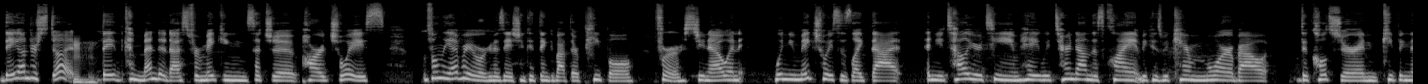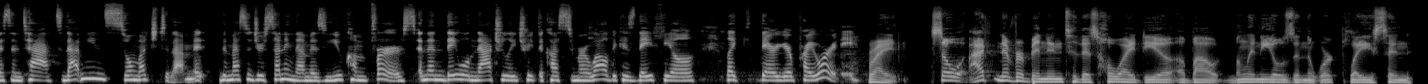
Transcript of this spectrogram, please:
they understood. Mm-hmm. They commended us for making such a hard choice. If only every organization could think about their people first, you know, and when you make choices like that, and you tell your team, hey, we turned down this client because we care more about the culture and keeping this intact, that means so much to them. It, the message you're sending them is you come first, and then they will naturally treat the customer well because they feel like they're your priority. Right. So I've never been into this whole idea about millennials in the workplace. And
